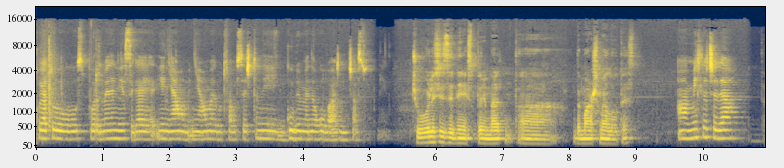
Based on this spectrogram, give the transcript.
която според мен ние сега я, я нямаме. Нямаме го това усещане и губиме много важна част от него. Чува ли си за един експеримент а, The Marshmallow Test? А, мисля, че да. Да,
